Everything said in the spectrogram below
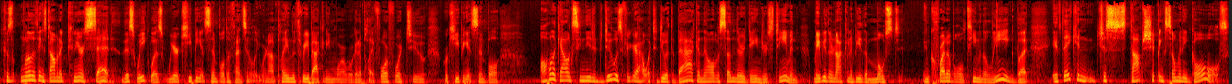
Because one of the things Dominic Kinnear said this week was, we are keeping it simple defensively. We're not playing the three back anymore. We're going to play 4 4 2. We're keeping it simple. All the Galaxy needed to do was figure out what to do at the back, and then all of a sudden they're a dangerous team. And maybe they're not going to be the most incredible team in the league, but if they can just stop shipping so many goals,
